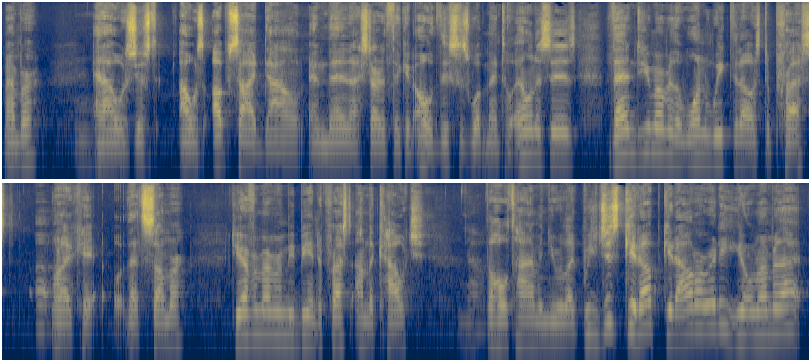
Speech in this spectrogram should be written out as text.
Remember? And I was just I was upside down, and then I started thinking, oh, this is what mental illness is. Then, do you remember the one week that I was depressed uh-uh. when I came that summer? Do you ever remember me being depressed on the couch No. the whole time, and you were like, "Will you just get up, get out already?" You don't remember that?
